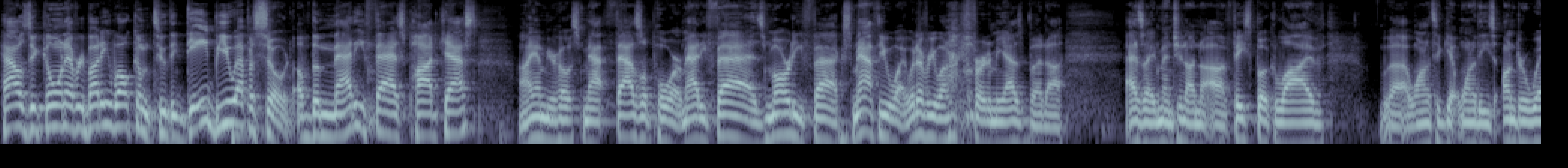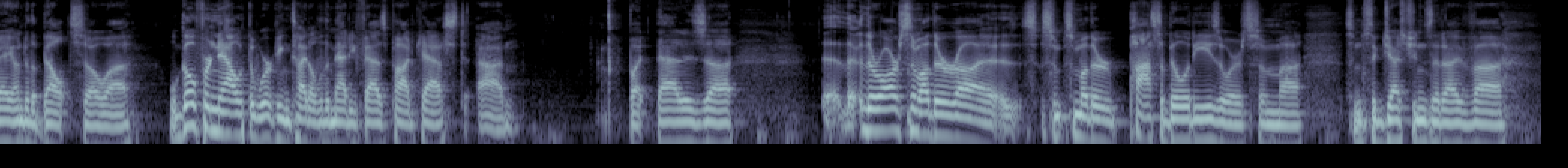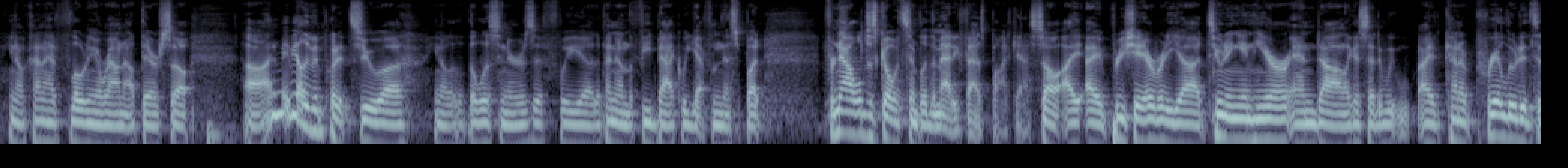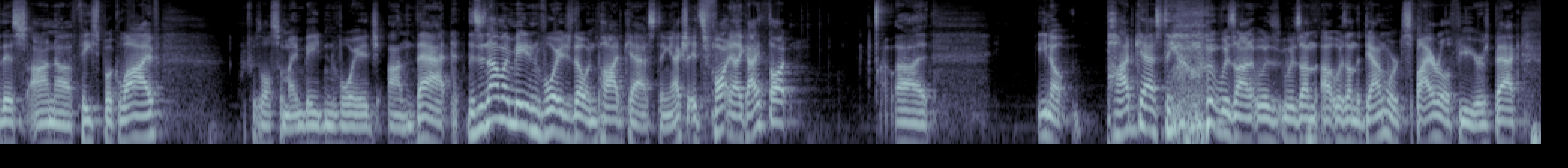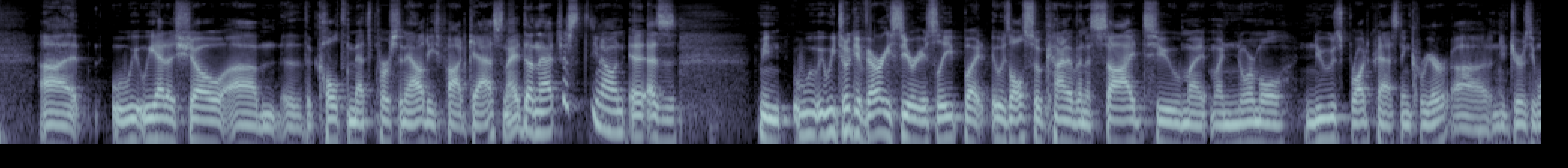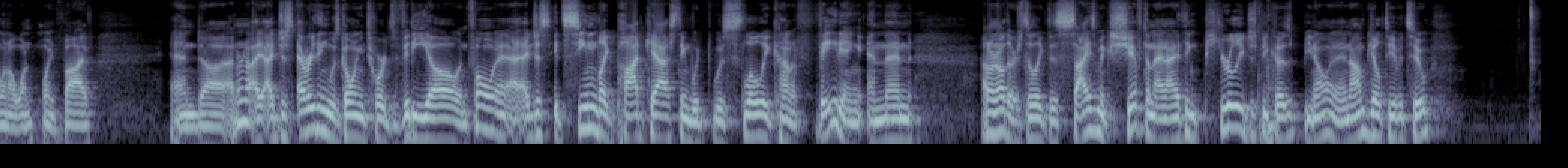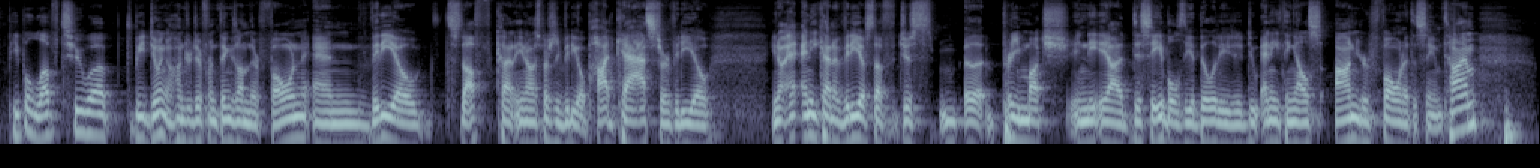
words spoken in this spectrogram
How's it going, everybody? Welcome to the debut episode of the Matty Faz podcast. I am your host, Matt Fazlpour, Matty Faz, Marty Fax, Matthew White, whatever you want to refer to me as. But uh, as I mentioned on uh, Facebook Live, I uh, wanted to get one of these underway, under the belt. So uh, we'll go for now with the working title of the Matty Faz podcast. Um, but that is. Uh, there are some other uh, some some other possibilities or some uh, some suggestions that I've uh, you know kind of had floating around out there. So uh, and maybe I'll even put it to uh, you know the listeners if we uh, depending on the feedback we get from this. But for now, we'll just go with simply the Matty Faz podcast. So I, I appreciate everybody tuning in here, and like I said, we, I kind of pre-alluded to this on Facebook Live which was also my maiden voyage on that. This is not my maiden voyage though in podcasting. Actually, it's funny. Like I thought, uh, you know, podcasting was on was was on uh, was on the downward spiral a few years back. Uh, we, we had a show, um, the Cult Mets Personalities podcast, and I had done that just you know as. I mean, we, we, took it very seriously, but it was also kind of an aside to my, my normal news broadcasting career, uh, New Jersey 101.5. And uh, I don't know. I, I, just everything was going towards video and phone. I just it seemed like podcasting would, was slowly kind of fading. And then I don't know. There's like this seismic shift, and, I think purely just because you know, and, I'm guilty of it too. People love to uh, to be doing a hundred different things on their phone and video stuff. Kind of you know, especially video podcasts or video you know, any kind of video stuff just uh, pretty much in, uh, disables the ability to do anything else on your phone at the same time.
